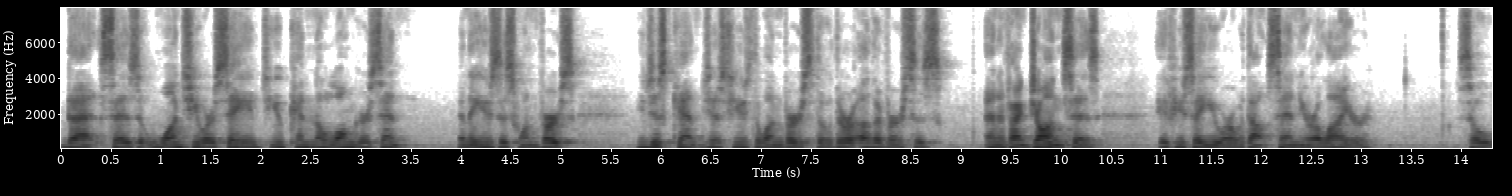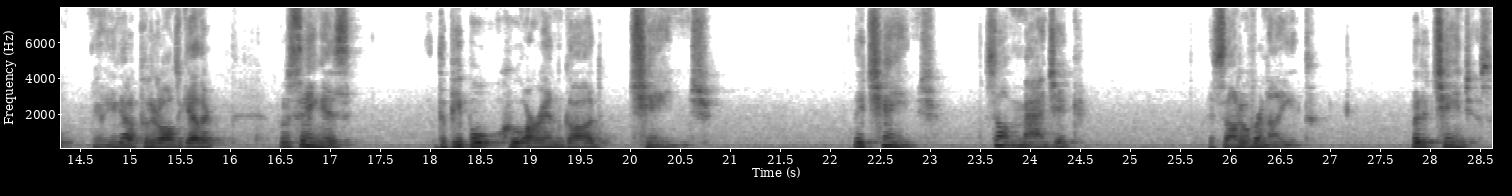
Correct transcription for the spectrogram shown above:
that says that once you are saved, you can no longer sin. And they use this one verse. You just can't just use the one verse, though. There are other verses. And in fact, John says, if you say you are without sin, you're a liar. So, you know, you got to put it all together. What it's saying is, the people who are in God change. They change. It's not magic, it's not overnight, but it changes.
